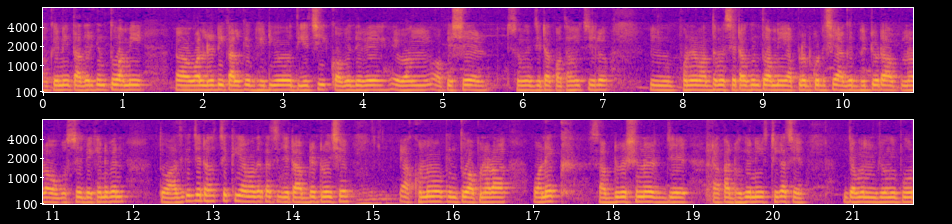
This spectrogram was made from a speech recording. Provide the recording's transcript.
ঢোকেনি, তাদের কিন্তু আমি অলরেডি কালকে ভিডিও দিয়েছি, কবে দেবে এবং অফিসের সঙ্গে যেটা কথা হয়েছিল ফোনের মাধ্যমে সেটাও কিন্তু আমি আপলোড করেছি। আগের ভিডিওটা আপনারা অবশ্যই দেখে নেবেন। তো আজকে যেটা হচ্ছে কি, আমাদের কাছে যেটা আপডেট রয়েছে এখনও কিন্তু আপনারা অনেক সাবডিভিশনের যে টাকা ঢোকেনি, ঠিক আছে? যেমন জঙ্গিপুর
